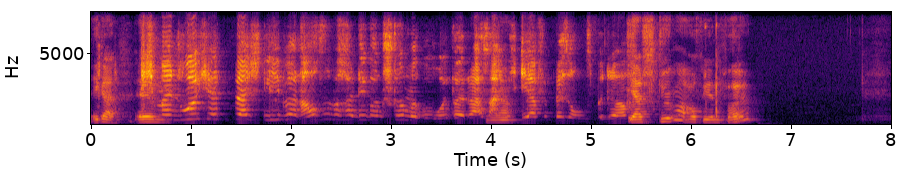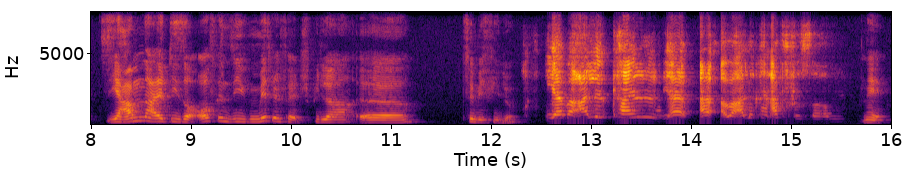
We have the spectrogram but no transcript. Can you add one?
Egal. Ich Ähm, meine nur, ich hätte vielleicht lieber einen Außenverteidiger und Stürmer geholt, weil da ist Ja. eigentlich eher Verbesserungsbedarf. Ja, Stürmer auf jeden Fall. Sie haben halt diese offensiven Mittelfeldspieler äh, ziemlich viele. Ja, aber alle keine, ja, aber alle keinen Abschluss haben. Nee.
